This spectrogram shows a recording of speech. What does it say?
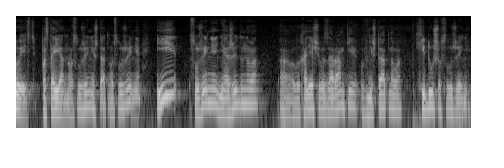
то есть постоянного служения, штатного служения и служения неожиданного, э, выходящего за рамки внештатного хидуша в служении.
